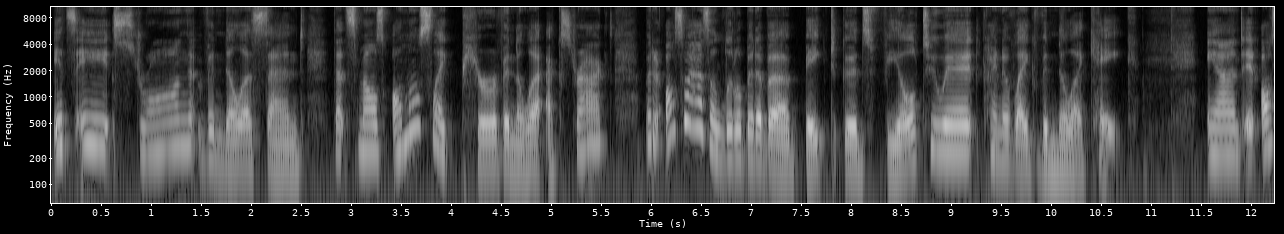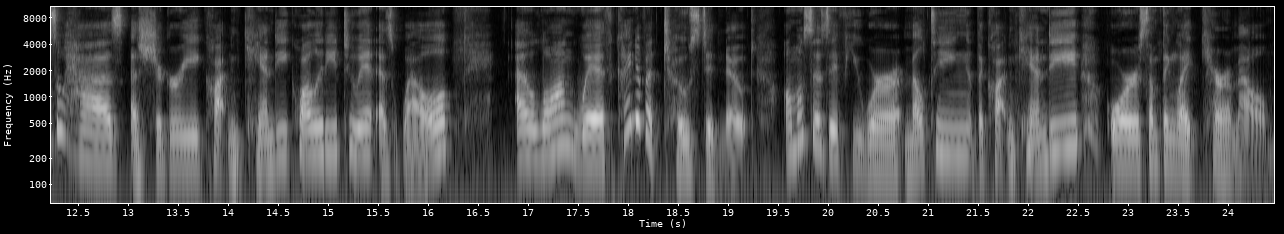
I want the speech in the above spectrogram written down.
It's a strong vanilla scent that smells almost like pure vanilla extract, but it also has a little bit of a baked goods feel to it, kind of like vanilla cake. And it also has a sugary cotton candy quality to it as well, along with kind of a toasted note, almost as if you were melting the cotton candy or something like caramel.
